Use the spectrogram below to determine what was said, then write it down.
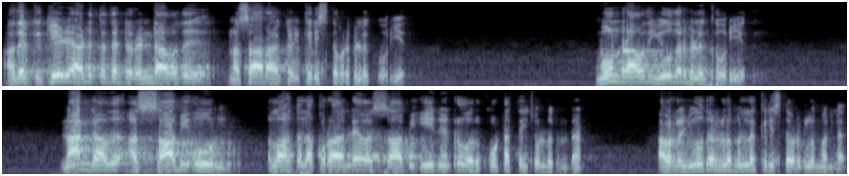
அதற்கு கீழே அடுத்த தட்டு ரெண்டாவது நசாராக்கள் கிறிஸ்தவர்களுக்கு உரியது. மூன்றாவது யூதர்களுக்கு உரியது. நான்காவது அஸ்ஸாபி ஊன் அல்லாஹ் தலா அஸ்ஸாபி ஈன் என்று ஒரு கூட்டத்தை சொல்லுகின்றான். அவர்கள் யூதர்களும் அல்ல கிறிஸ்தவர்களும் அல்ல.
